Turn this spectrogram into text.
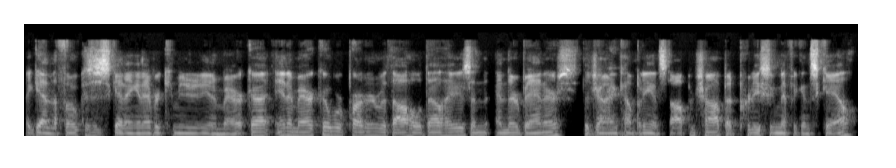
again, the focus is getting in every community in America. In America, we're partnered with Ahold Delhaize and, and their banners, the giant company and Stop and Shop at pretty significant scale.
